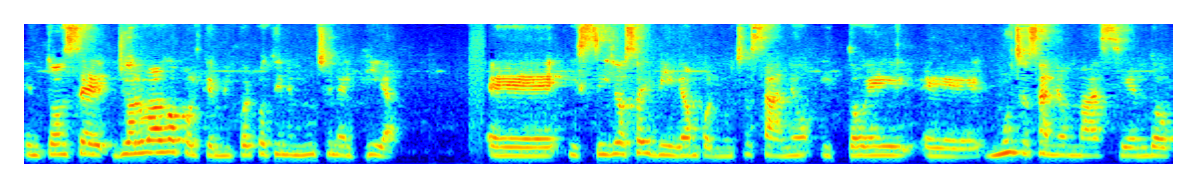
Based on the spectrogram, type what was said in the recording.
Entonces, yo lo hago porque mi cuerpo tiene mucha energía. Eh, y sí, yo soy vegan por muchos años y estoy eh, muchos años más siendo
